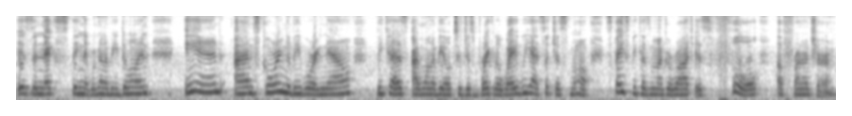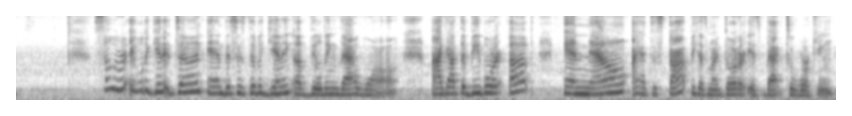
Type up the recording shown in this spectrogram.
is the next thing that we're going to be doing. And I'm scoring the beadboard now because I want to be able to just break it away. We had such a small space because my garage is full of furniture. So we were able to get it done and this is the beginning of building that wall. I got the beadboard up and now I had to stop because my daughter is back to working.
